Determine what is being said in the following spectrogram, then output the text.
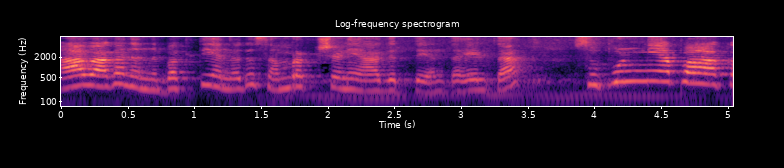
ಆವಾಗ ನನ್ನ ಭಕ್ತಿ ಅನ್ನೋದು ಸಂರಕ್ಷಣೆ ಆಗುತ್ತೆ ಅಂತ ಹೇಳ್ತಾ ಸುಪುಣ್ಯ ಪಾಕ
